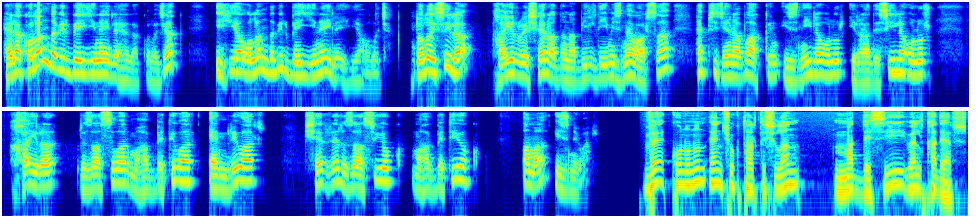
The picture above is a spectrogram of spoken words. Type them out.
Helak olan da bir beyyineyle helak olacak. İhya olan da bir beyyineyle ihya olacak. Dolayısıyla hayır ve şer adına bildiğimiz ne varsa hepsi Cenab-ı Hakk'ın izniyle olur, iradesiyle olur. Hayra rızası var, muhabbeti var, emri var. Şerre rızası yok, muhabbeti yok ama izni var. Ve konunun en çok tartışılan maddesi vel kader.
